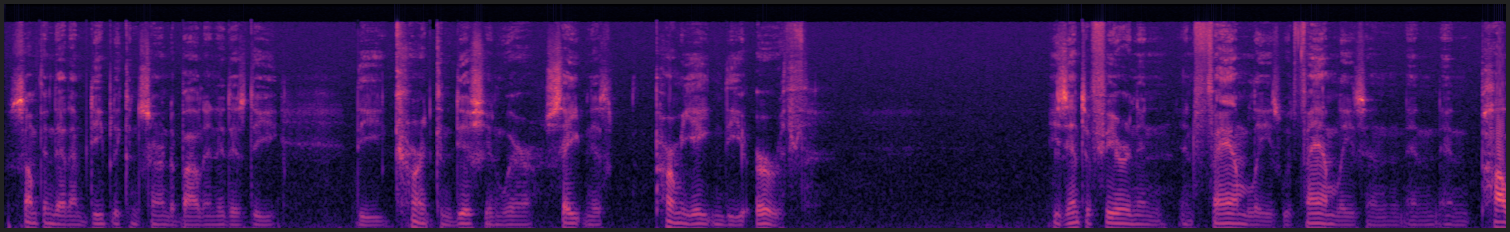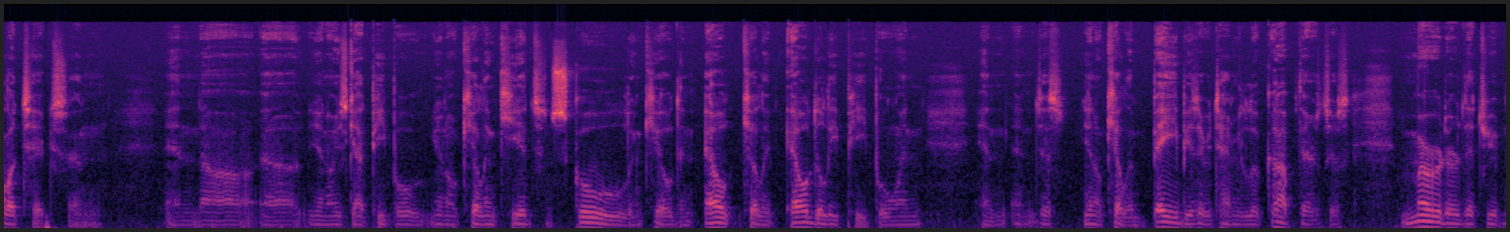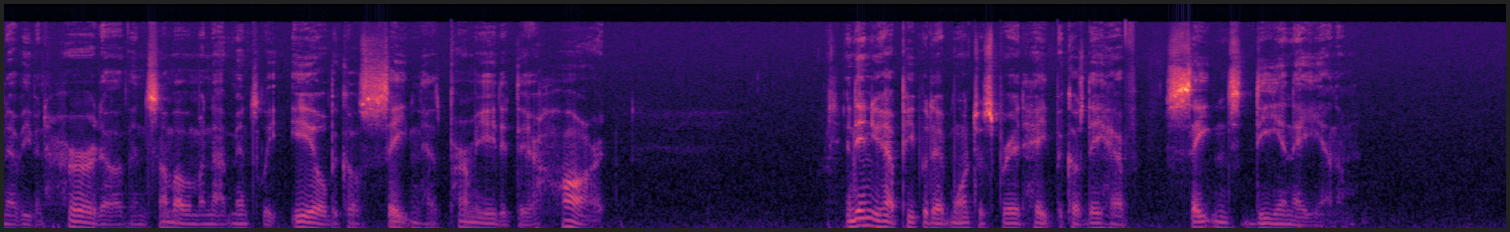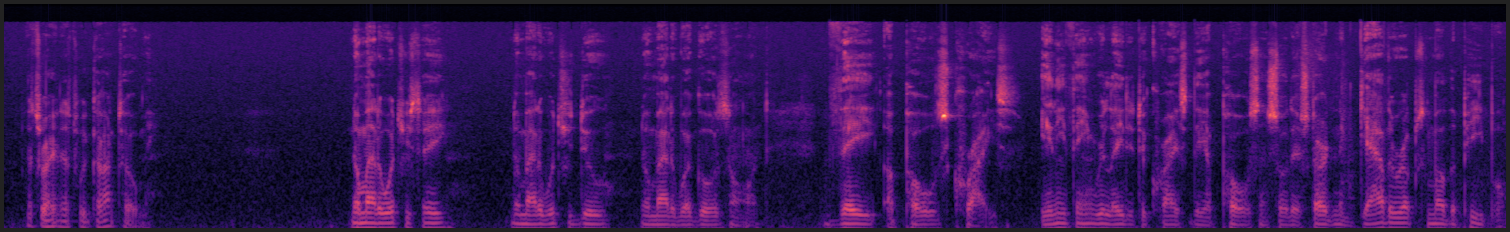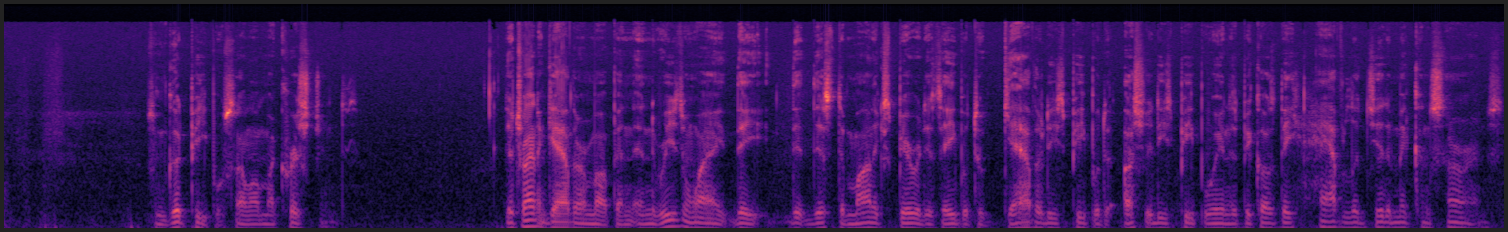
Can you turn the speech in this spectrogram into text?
something that I'm deeply concerned about, and it is the the current condition where Satan is permeating the earth he's interfering in, in families with families and, and, and politics and and uh, uh, you know he's got people you know killing kids in school and killed and el- killing elderly people and and and just you know killing babies. Every time you look up there's just murder that you've never even heard of. And some of them are not mentally ill because Satan has permeated their heart and then you have people that want to spread hate because they have Satan's DNA in them. That's right, that's what God told me. No matter what you say, no matter what you do, no matter what goes on, they oppose Christ. Anything related to Christ, they oppose. And so they're starting to gather up some other people, some good people, some of them are Christians. They're trying to gather them up. And, and the reason why they, that this demonic spirit is able to gather these people, to usher these people in, is because they have legitimate concerns.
